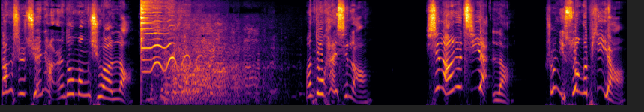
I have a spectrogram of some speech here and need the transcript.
当时全场人都蒙圈了，完都看新郎，新郎就急眼了，说：“你算个屁呀！”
